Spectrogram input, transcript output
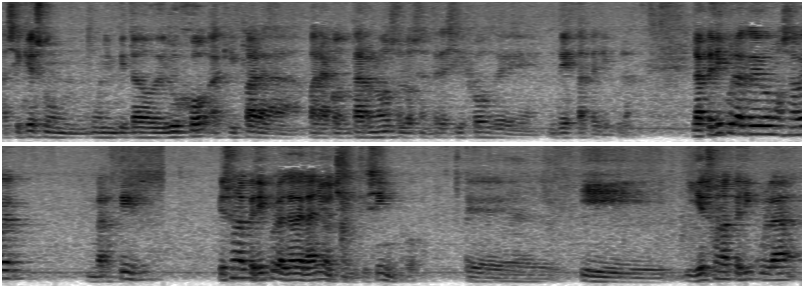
Así que es un, invitado de lujo aquí para, para contarnos los entresijos de, esta película. La película que hoy vamos a ver, Brasil, es una película ya del año 85 eh, y, y, es una película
